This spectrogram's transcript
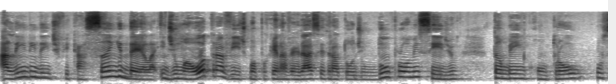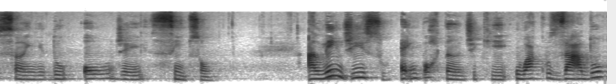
além de identificar sangue dela e de uma outra vítima, porque na verdade se tratou de um duplo homicídio, também encontrou o sangue do O.J. Simpson. Além disso, é importante que o acusado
